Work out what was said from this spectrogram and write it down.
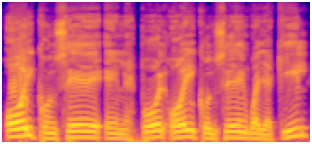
hoy con sede en la SPOL, hoy con sede en Guayaquil.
